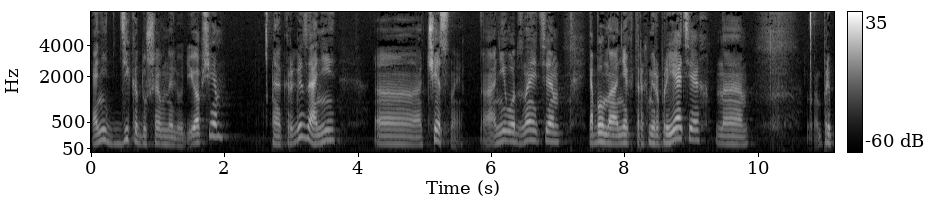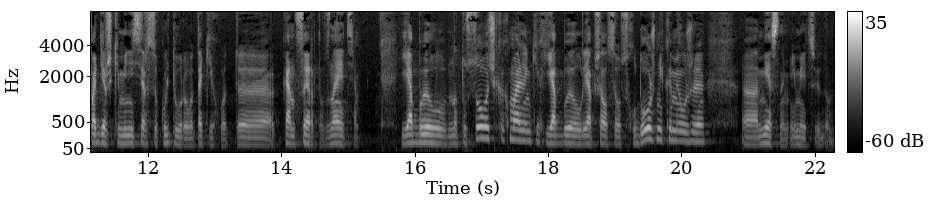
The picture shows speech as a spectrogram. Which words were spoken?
и они дико душевные люди. И вообще, э, кыргызы, они э, честные. Они вот, знаете, я был на некоторых мероприятиях на, при поддержке Министерства культуры, вот таких вот э, концертов, знаете. Я был на тусовочках маленьких, я был, я общался с художниками уже, э, местными, имеется в виду.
